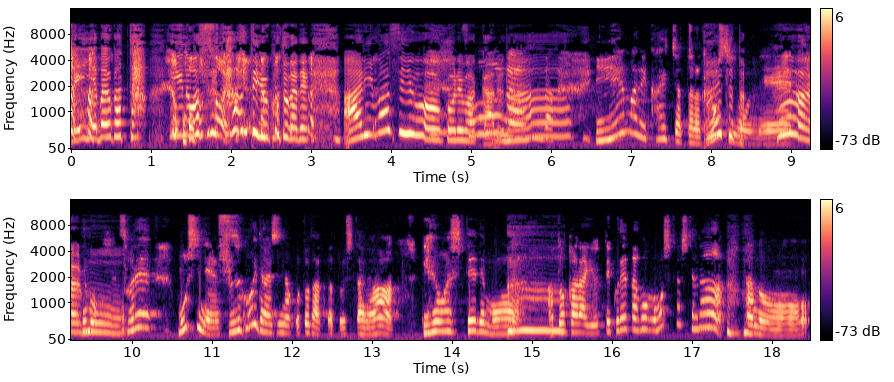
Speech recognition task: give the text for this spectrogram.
あれ言えばよかった。言うの忘れたっていうことがね、ありますよ。これわかるな家まで帰っちゃったらどうしようね。はい、でも、それ、もしね、すごい大事なことだったとしたら、電話してでも、後から言ってくれた方がもしかしたら、あの、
